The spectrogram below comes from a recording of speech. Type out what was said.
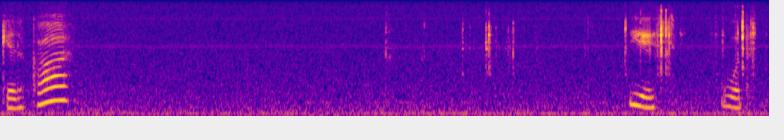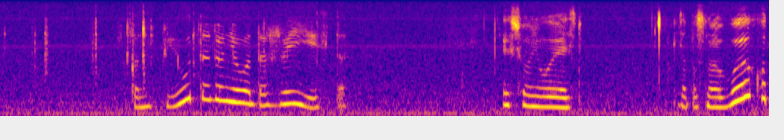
кирка. Есть. Вот. Компьютер у него даже есть. Да. Еще у него есть запасной выход.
